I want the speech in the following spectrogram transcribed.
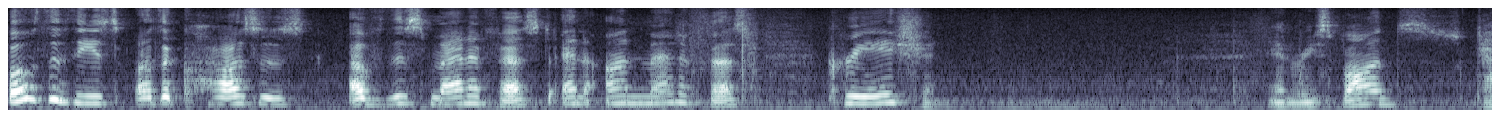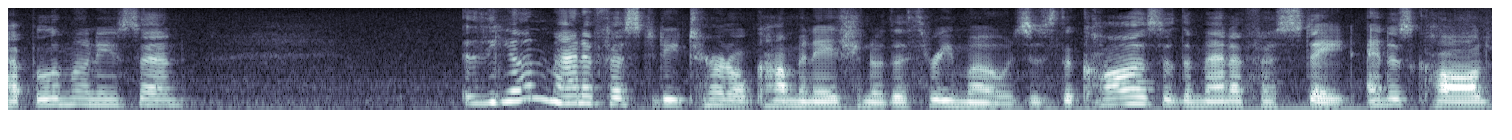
both of these are the causes of this manifest and unmanifest creation. In response, Kapila Muni said, the unmanifested eternal combination of the three modes is the cause of the manifest state and is called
